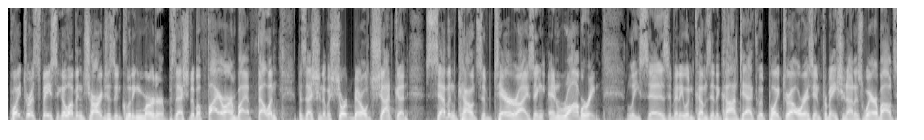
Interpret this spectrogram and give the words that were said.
Poitra is facing 11 charges, including including murder, possession of a firearm by a felon, possession of a short barreled shotgun, seven counts of terrorizing, and robbery. Lee says if anyone comes into contact with Poitra or has information on his whereabouts,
